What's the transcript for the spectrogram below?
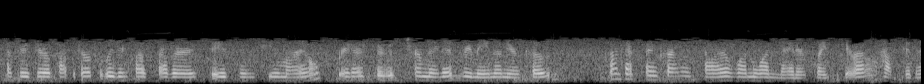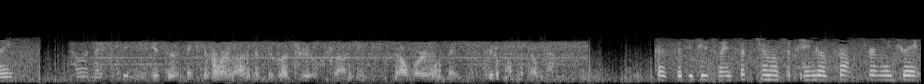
Factory Zero Papa Delta, leaving South Bravo Airspace in 2 miles. Radar service terminated, remain on your code. Contact San Carlos Tower 119.0. Have a good night. Have a nice evening, you too. Thank you for allowing us to go through worry, thank you. Zero Papa Delta. Cars 5226, turn left at Tango, cross runway 28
